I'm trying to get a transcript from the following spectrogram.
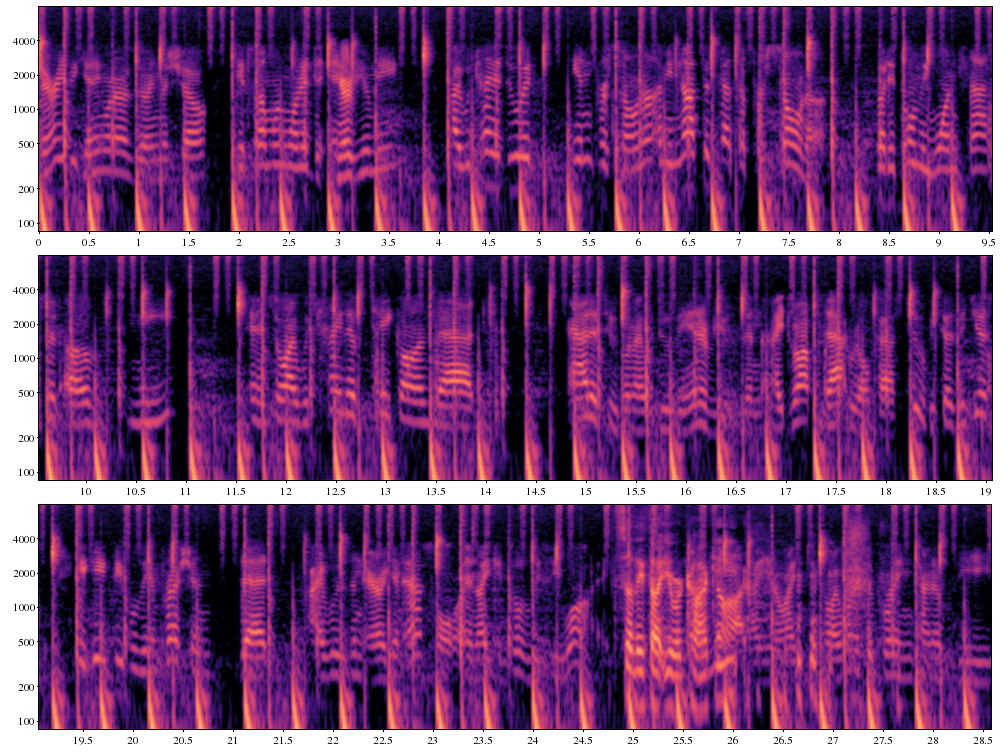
very beginning, when I was doing the show, if someone wanted to interview me, I would kind of do it in persona. I mean, not that that's a persona, but it's only one facet of me, and so I would kind of take on that attitude when I would do the interviews, and I dropped that real fast too because it just it gave people the impression that I was an arrogant asshole, and I can totally see why. So they thought you were But I'm cocky? not. I, you know, I, so I wanted to bring kind of the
